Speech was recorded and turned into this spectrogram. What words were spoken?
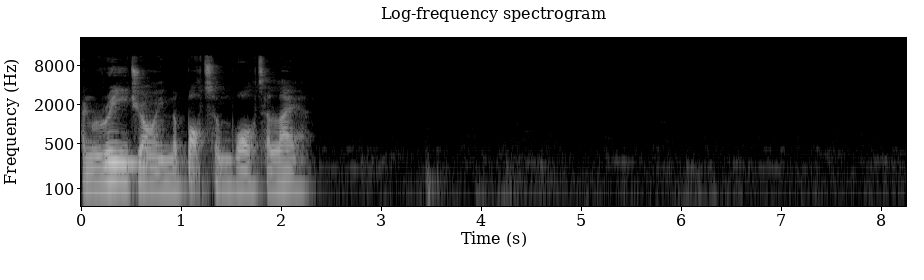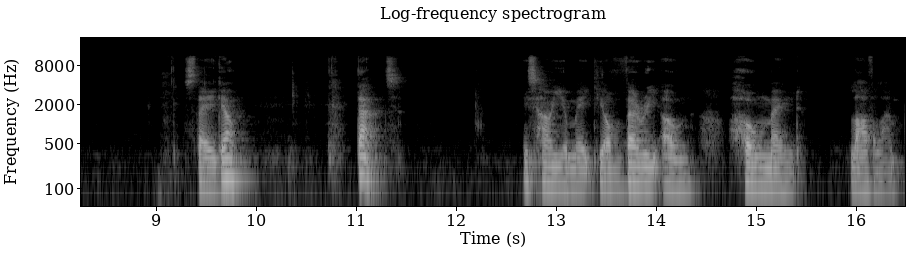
and rejoin the bottom water layer. So there you go. That is how you make your very own homemade lava lamp.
